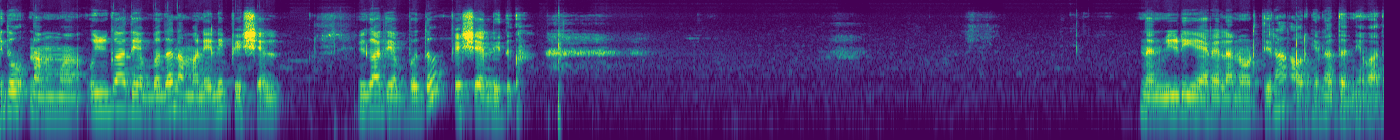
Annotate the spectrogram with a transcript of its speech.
ಇದು ನಮ್ಮ ಯುಗಾದಿ ಹಬ್ಬದ ನಮ್ಮ ಮನೆಯಲ್ಲಿ ಸ್ಪೆಷಲ್. ಯುಗಾದಿ ಹಬ್ಬದ್ದು ಸ್ಪೆಷಲ್ ಇದು. ನನ್ನ ವೀಡಿಯೋ ಯಾರೆಲ್ಲ ನೋಡ್ತೀರಾ ಅವ್ರಿಗೆಲ್ಲ ಧನ್ಯವಾದ.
